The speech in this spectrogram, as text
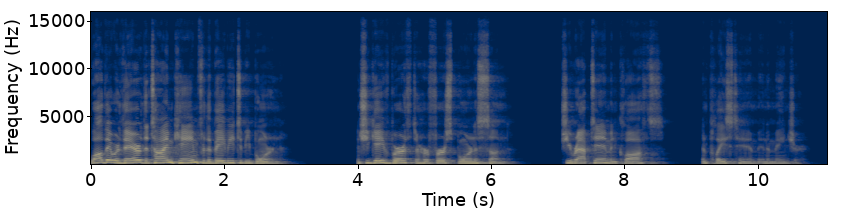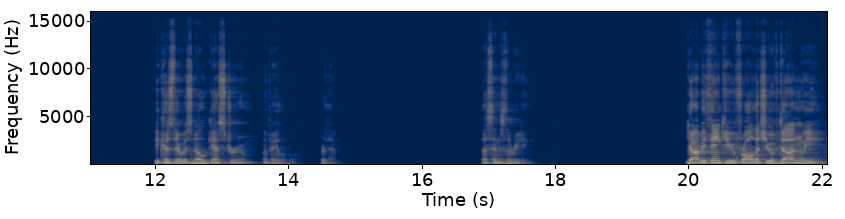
While they were there, the time came for the baby to be born, and she gave birth to her firstborn, a son. She wrapped him in cloths and placed him in a manger, because there was no guest room available for them. Thus ends the reading. God, we thank you for all that you have done. We,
